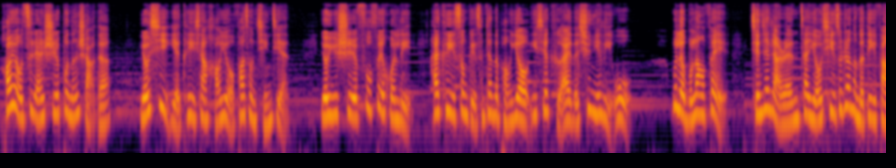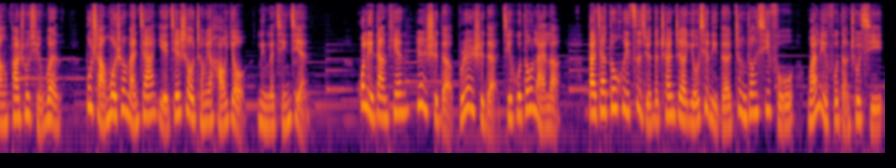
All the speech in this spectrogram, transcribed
好友自然是不能少的，游戏也可以向好友发送请柬。由于是付费婚礼，还可以送给参加的朋友一些可爱的虚拟礼物。为了不浪费，前前两人在游戏最热闹的地方发出询问。不少陌生玩家也接受成为好友，领了请柬。婚礼当天，认识的、不认识的几乎都来了，大家都会自觉地穿着游戏里的正装西服、晚礼服等出席。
